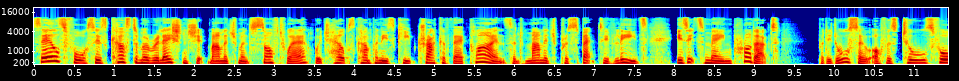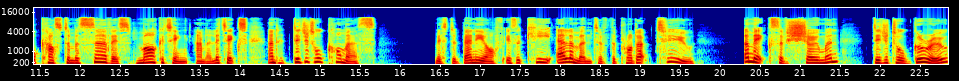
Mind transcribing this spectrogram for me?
Salesforce's customer relationship management software, which helps companies keep track of their clients and manage prospective leads, is its main product. But it also offers tools for customer service, marketing, analytics, and digital commerce. Mr. Benioff is a key element of the product too. A mix of showman, digital guru,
